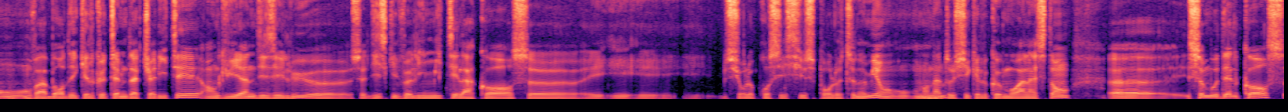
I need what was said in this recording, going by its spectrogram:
on va aborder quelques thèmes d'actualité. En Guyane, des élus euh, se disent qu'ils veulent imiter la Corse euh, et, et- et- et sur le processus pour l'autonomie. On, on en a Mhm. touché quelques mots à l'instant. Euh, ce modèle corse,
